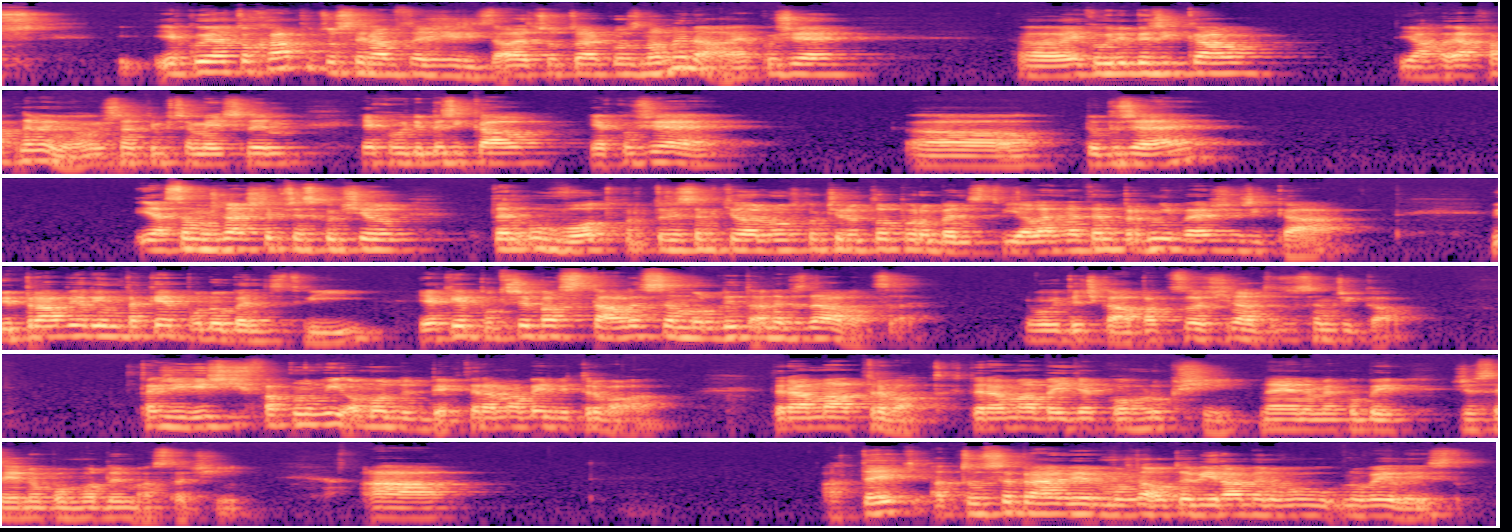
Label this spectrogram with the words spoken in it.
jako já to chápu, co se nám snaží říct, ale co to jako znamená. Jakože, eh, jako kdyby říkal, já, já fakt nevím, jo, když nad tím přemýšlím, jako kdyby říkal, jakože uh, dobře, já jsem možná ještě přeskočil ten úvod, protože jsem chtěl rovnou skočit do toho podobenství, ale hned ten první verš říká, vyprávěl jim také podobenství, jak je potřeba stále se modlit a nevzdávat se. Dvojtečka, a pak to začíná to, co jsem říkal. Takže Ježíš fakt mluví o modlitbě, která má být vytrvalá, která má trvat, která má být jako hlubší, nejenom jakoby, že se jednou pomodlím a stačí. A, a teď, a to se právě možná otevíráme novou, nový list,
